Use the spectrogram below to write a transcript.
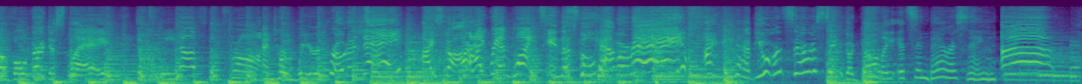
a vulgar display. The queen of the prom and her weird protege. I starred. I ran lights in the school cabaret. I mean, have you heard Sarah sing? Good golly, it's embarrassing. Ah!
